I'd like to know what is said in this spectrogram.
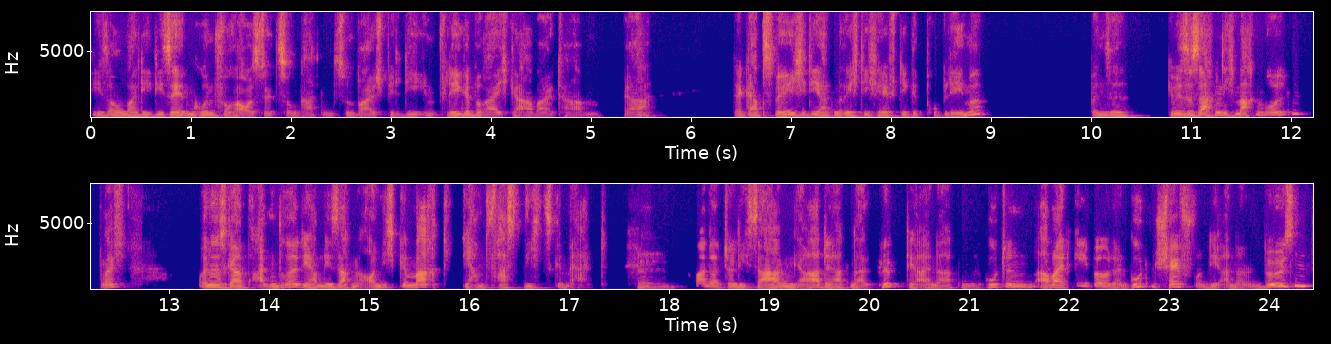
die, sagen wir mal, die dieselben Grundvoraussetzungen hatten, zum Beispiel die im Pflegebereich gearbeitet haben, ja, da gab es welche, die hatten richtig heftige Probleme, wenn sie gewisse Sachen nicht machen wollten. Nicht? Und es gab andere, die haben die Sachen auch nicht gemacht, die haben fast nichts gemerkt. Mhm. Kann man natürlich sagen, ja, der hat halt Glück, der eine hat einen guten Arbeitgeber oder einen guten Chef und die anderen einen bösen.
